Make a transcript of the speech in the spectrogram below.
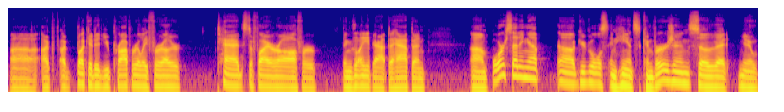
uh, I've, I've bucketed you properly for other tags to fire off or things like that to happen, um, or setting up uh, Google's enhanced conversion so that you know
